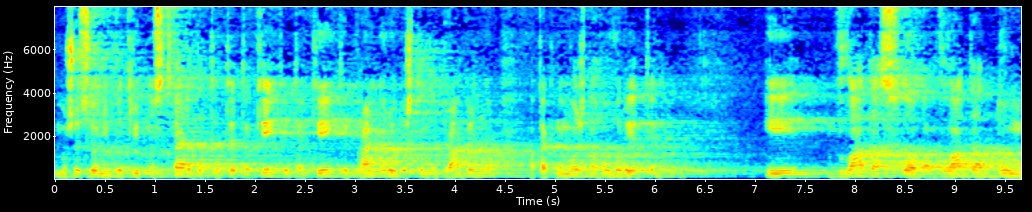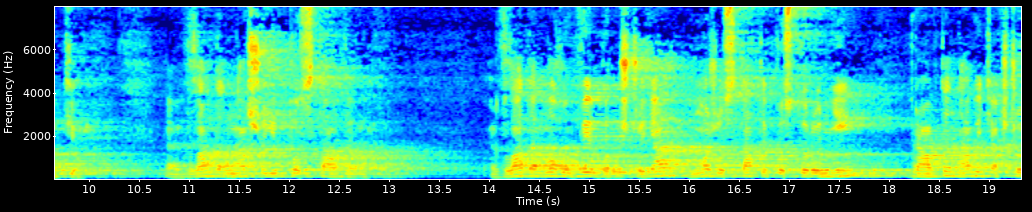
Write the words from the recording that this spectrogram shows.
Тому що сьогодні потрібно ствердити, ти такий, ти такий, ти правильно робиш, ти неправильно, а так не можна говорити. І влада слова, влада думки, е, влада нашої постави, влада мого вибору, що я можу стати по стороні правди, навіть якщо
